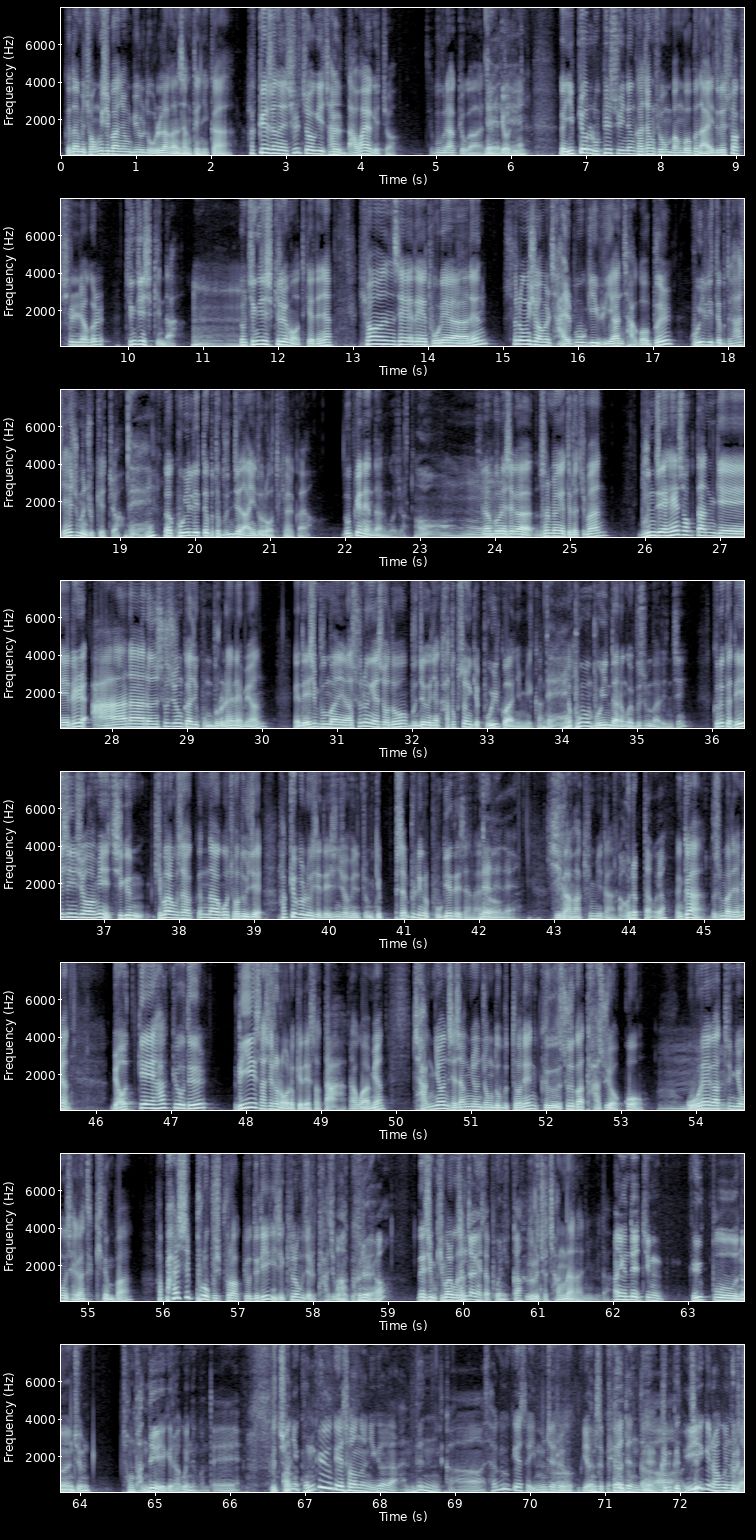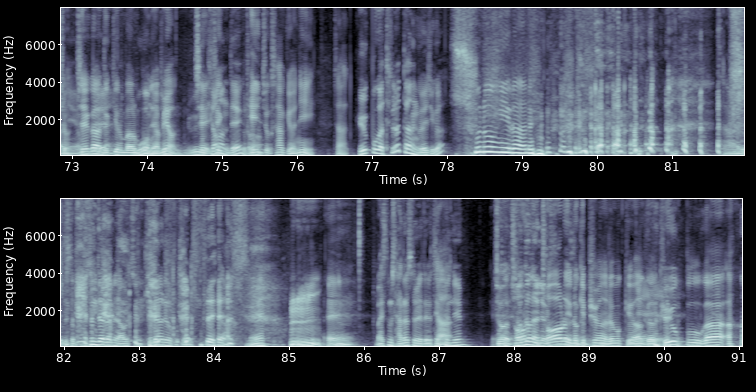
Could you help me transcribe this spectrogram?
그다음에 정시 반영 비율도 올라간 상태니까 학교에서는 실적이 잘 나와야겠죠. 대부분의 학교가 네, 입결이. 네. 그러니까 입결을 높일 수 있는 가장 좋은 방법은 아이들의 수학 실력을 증진시킨다. 음. 그럼 증진시키려면 어떻게 해야 되냐? 현 세대에 도래하는 수능 시험을 잘 보기 위한 작업을 고1, 2 때부터 하- 해주면 좋겠죠. 네. 그러니까 고1, 2 때부터 문제 난이도를 어떻게 할까요? 높게 낸다는 거죠. 어. 지난번에 제가 설명해 드렸지만 문제 해석 단계를 안 하는 수준까지 공부를 해내면 내신뿐만 아니라 수능에서도 문제가 그냥 가독성 있게 보일 거 아닙니까? 네. 그러니까 보면 보인다는 거예요. 무슨 말인지. 그러니까 내신 시험이 지금 기말고사가 끝나고 저도 이제 학교별로 이제 내신 시험이 좀 이렇게 샘플링을 보게 되잖아요. 네네네. 기가 막힙니다. 아, 어렵다고요? 그러니까 무슨 말이냐면 몇 개의 학교들이 사실은 어렵게 냈었다라고 하면 작년 재작년 정도부터는 그 수가 다수였고 음. 올해 같은 경우 제가 느끼는 바 한 80% 90% 학교들이 이제 킬러 문제를 다아 집어넣고 있어요. 그래요? 근데 지금 기말고사 현장에서 보니까 그렇죠 장난 아닙니다. 아니 근데 지금 교육부는 지금 정반대 얘기를 하고 있는 건데 그렇죠. 아니 공교육에서는 이거 안 되니까 사교육에서 이 문제를 연습해야 된다 네, 그러니까 이 제- 얘기를 하고 있는 그렇죠. 거 아니에요? 제가 느끼는 바는 뭐냐면 제, 제 이상한데 그럼 개인적 사견이 자 교육부가 틀렸다는 거예요 지금? 수능이라는 자 여기서 무슨 대답이 나올지 좀 기다려 보겠습니다. 네. 네. 말씀 잘하셔야 돼요, 자, 대표님. 저, 저도 저는 저는 이렇게. 표현을 해볼게요. 네. 그 교육부가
